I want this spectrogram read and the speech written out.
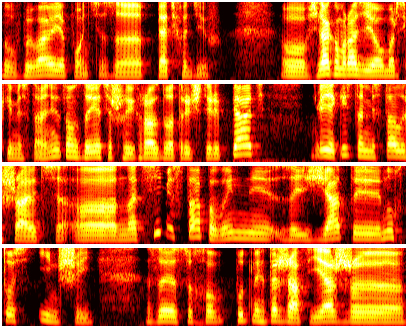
ну, вбиваю японця за 5 ходів. В всілякому разі я у міста. Мені там здається, що їх раз, два, три, чотири, п'ять. І якісь там міста лишаються. Е, на ці міста повинні заїжджати ну, хтось інший з сухопутних держав. Я ж. е,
